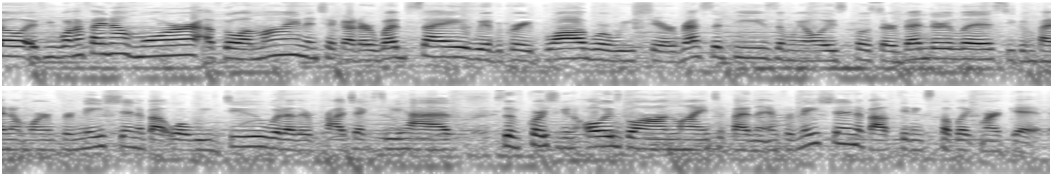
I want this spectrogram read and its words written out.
So if you want to find out more, uh, go online and check out our website. We have a great blog where we share recipes and we always post our vendor list. You can find out more information about what we do, what other projects we have. So of course you can always go online to find the information about Phoenix Public Market.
